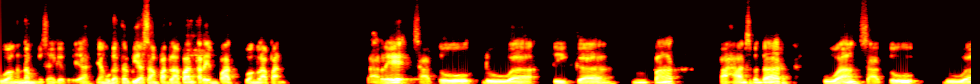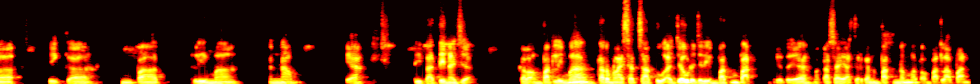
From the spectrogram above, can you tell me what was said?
buang 6 misalnya gitu ya. Yang udah terbiasa 48 tarik 4 buang 8. Tarik 1 2 3 4 tahan sebentar, buang 1 2 3 4 5 6 ya. Dibatin aja. Kalau 45 ntar meleset satu aja udah jadi 44 gitu ya. Maka saya ajarkan 46 atau 48.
